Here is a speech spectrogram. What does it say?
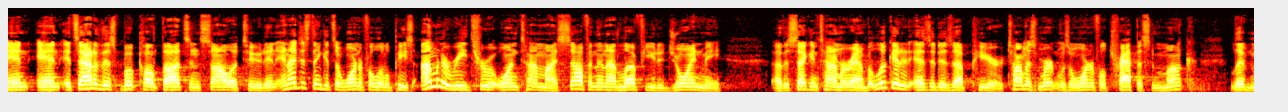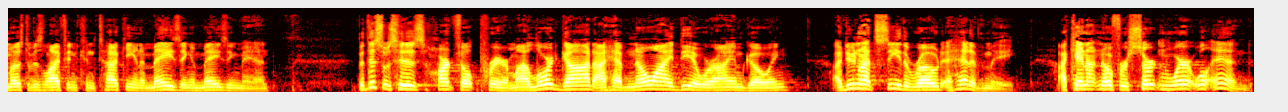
and, and it's out of this book called Thoughts in Solitude. And, and I just think it's a wonderful little piece. I'm going to read through it one time myself, and then I'd love for you to join me uh, the second time around. But look at it as it is up here. Thomas Merton was a wonderful Trappist monk, lived most of his life in Kentucky, an amazing, amazing man. But this was his heartfelt prayer My Lord God, I have no idea where I am going. I do not see the road ahead of me. I cannot know for certain where it will end.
